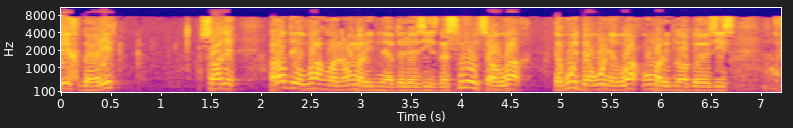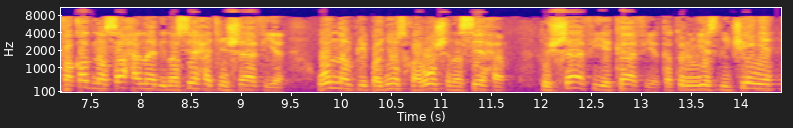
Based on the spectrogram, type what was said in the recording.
Шейх говорит, Салих, рады Аллаху ан Умар ибн Абдул-Азиз, да смилуется Аллах, да будет доволен Аллах Умар ибн Абдул-Азиз. Факад насахана би насихатин шафия. Он нам преподнес хороший насиха, то есть шафия, кафия, которым есть лечение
